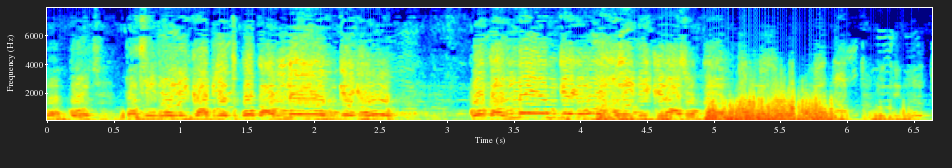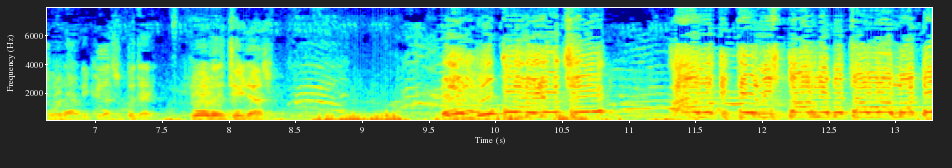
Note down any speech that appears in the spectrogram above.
મોકો છે. પછી રેલી કાઢીએ તો કોક અમને એમ કે હું, કોક અમને એમ કે હું, હાલી નીકળ્યા છું, કામ થોડા નીકળ્યા છું બધા રોડે ચડ્યા છું. એટલે મોકો મળ્યો છે. આ વખતે વિસ્તારને બચાવવા માટે,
